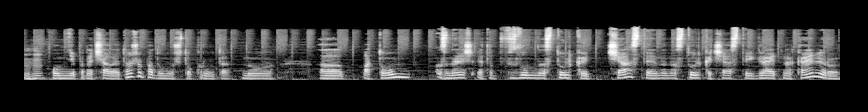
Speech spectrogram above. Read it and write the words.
Мгм. он мне поначалу я тоже подумал, что круто, но э, потом, знаешь, этот взлом настолько частый, она настолько часто играет на камеру,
